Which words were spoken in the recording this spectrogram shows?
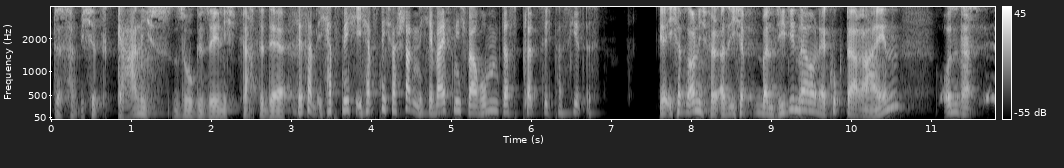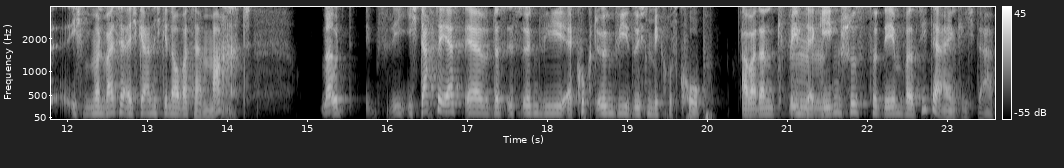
das habe ich jetzt gar nicht so gesehen. Ich dachte, der Deshalb, ich hab's nicht, ich hab's nicht verstanden. Ich weiß nicht, warum das plötzlich passiert ist. Ja, ich habe es auch nicht ver Also ich habe, man sieht ihn da und er guckt da rein und Ja. ich, man weiß ja eigentlich gar nicht genau, was er macht. Na, Und ich dachte erst, er, das ist irgendwie, er guckt irgendwie durch ein Mikroskop. Aber dann fehlt der Gegenschuss zu dem, was sieht er eigentlich da.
